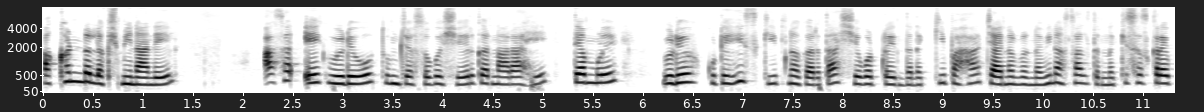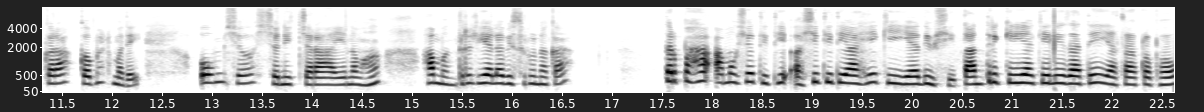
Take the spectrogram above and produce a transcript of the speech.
अखंड लक्ष्मी नांदेल. असा एक व्हिडिओ तुमच्यासोबत शेअर करणार आहे. त्यामुळे व्हिडिओ कुठेही स्किप न करता शेवटपर्यंत नक्की पहा. चॅनलवर नवीन असाल तर नक्की सबस्क्राईब करा. कमेंटमध्ये ओम श शनिश्चराय नमः. हा मंत्र लिहायला विसरू नका. तर पहा अमावस्या तिथी अशी तिथी आहे की या दिवशी तांत्रिक क्रिया केली जाते याचा प्रभाव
